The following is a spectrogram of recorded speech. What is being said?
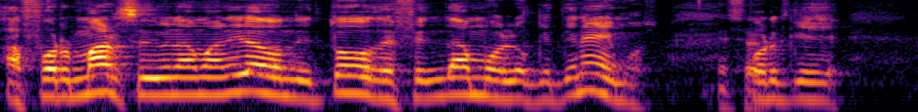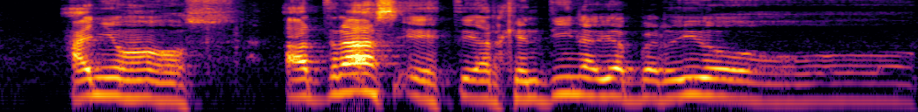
a formarse de una manera donde todos defendamos lo que tenemos. Porque años atrás este, Argentina había perdido,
